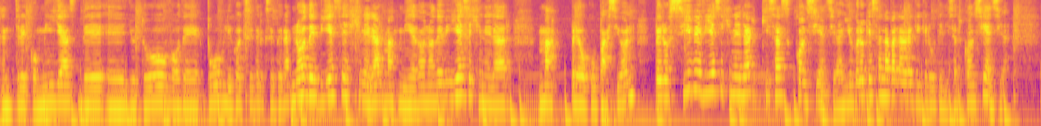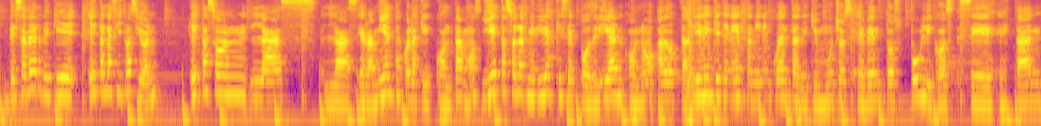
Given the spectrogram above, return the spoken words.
entre comillas, de YouTube o de público, etcétera, etcétera, no debiese generar más miedo, no debiese generar más preocupación, pero sí debiese generar quizás conciencia. Yo creo que esa es la palabra que quiero utilizar, conciencia. De saber de que esta es la situación, estas son las, las herramientas con las que contamos y estas son las medidas que se podrían o no adoptar. Tienen que tener también en cuenta de que muchos eventos públicos se están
